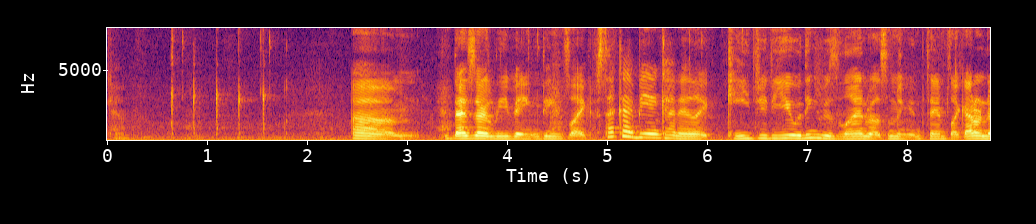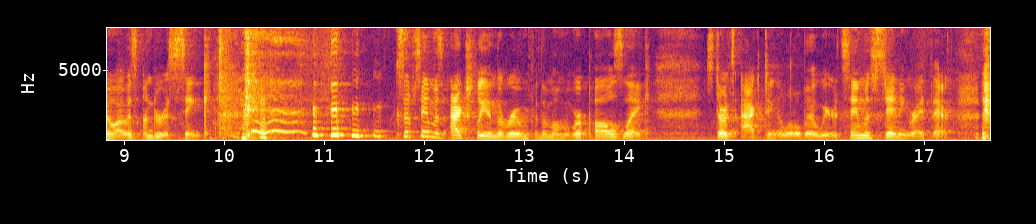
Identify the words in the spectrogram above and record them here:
Ken. Um, as they're leaving, Dean's like, "Was that guy being kind of like cagey to you? I think he was lying about something." And Sam's like, "I don't know. I was under a sink." Except Sam was actually in the room for the moment where Paul's like starts acting a little bit weird. Sam was standing right there.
